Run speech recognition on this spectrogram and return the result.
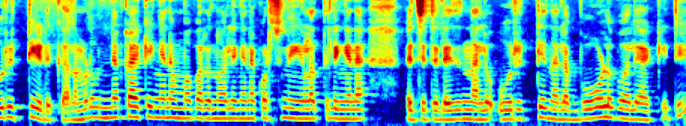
ഉരുട്ടിയെടുക്കുക. നമ്മൾ ഉന്നക്കായ്ക്ക് ഇങ്ങനെ ഉമ്മ പറഞ്ഞ പോലെ ഇങ്ങനെ കുറച്ച് നീളത്തിൽ ഇങ്ങനെ വെച്ചിട്ടില്ലേ? ഇത് നല്ല ഉരുട്ടി നല്ല ബോൾ പോലെ ആക്കിയിട്ട്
